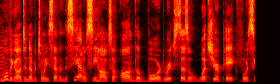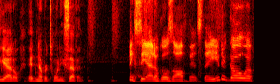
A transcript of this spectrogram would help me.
Moving on to number 27, the Seattle Seahawks are on the board. Rich Sizzle, what's your pick for Seattle at number 27? I think Seattle goes offense. They either go with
